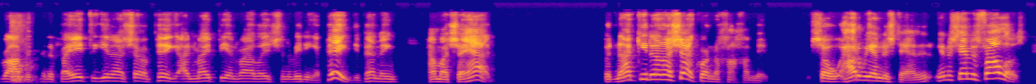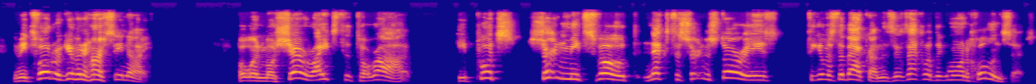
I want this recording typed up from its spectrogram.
Robert, that if I ate the Gid HaNasheh a pig, I might be in violation of eating a pig, depending how much I had. But not Gid HaNasheh, according to Chachamim. So how do we understand it? We understand as follows. The mitzvot were given in Har Sinai. But when Moshe writes the Torah, he puts certain mitzvot next to certain stories to give us the background. This is exactly what the Gemara in Chulin says.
